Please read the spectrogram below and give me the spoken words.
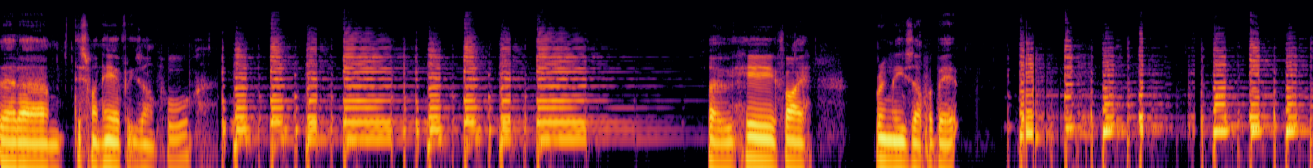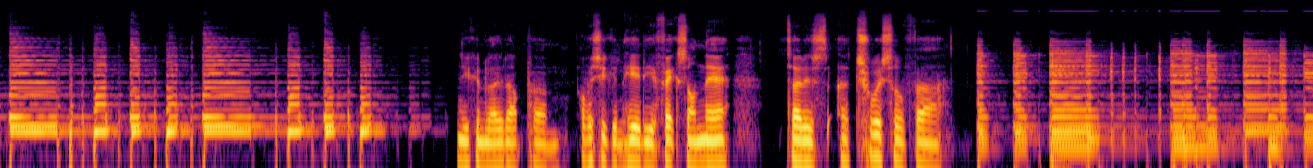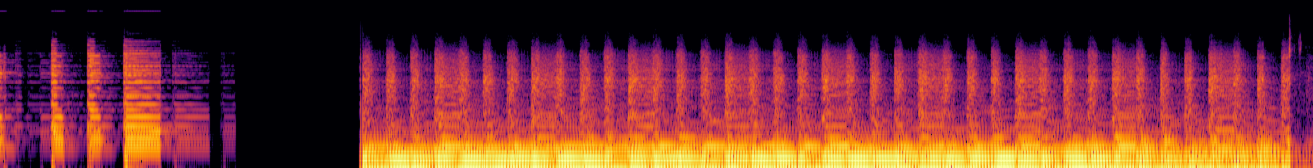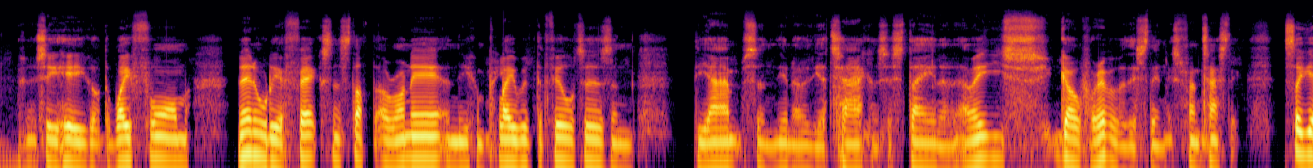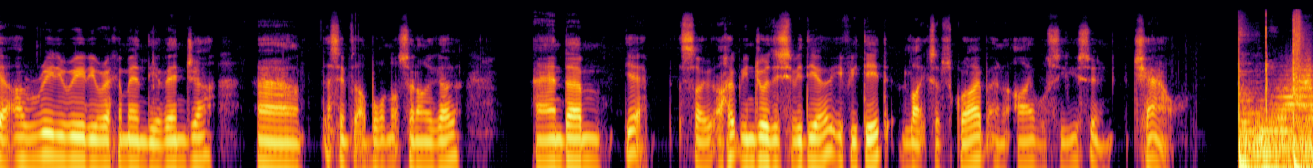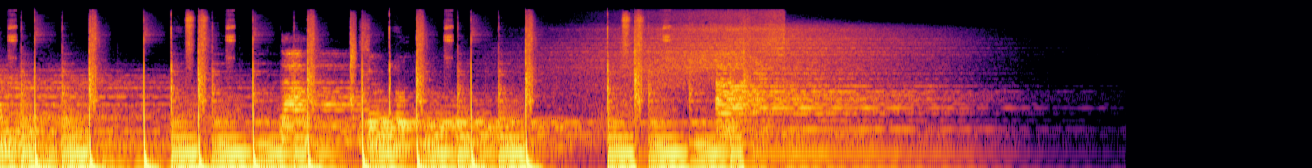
That um, this one here, for example. So here, if I bring these up a bit, you can load up. Um, obviously, you can hear the effects on there. So there's a choice of uh, see here you've got the waveform and then all the effects and stuff that are on it and you can play with the filters and the amps and you know the attack and sustain and I mean you go forever with this thing. It's fantastic. So yeah, I really really recommend the Avenger. Uh, a synth that I bought not so long ago, and um, yeah. So I hope you enjoyed this video. If you did, like, subscribe, and I will see you soon. Ciao. Love,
